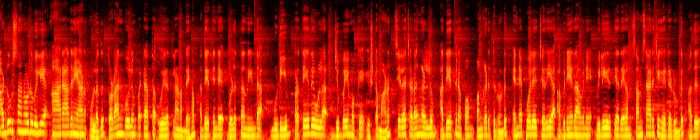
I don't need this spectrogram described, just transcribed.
അടൂർ സാനോട് വലിയ ആരാധനയാണ് ഉള്ളത്. തൊടാൻ പോലും പറ്റാത്ത ഉയരത്തിലാണ് അദ്ദേഹം. അദ്ദേഹത്തിന്റെ വെളുത്ത നീണ്ട മുടിയും പ്രത്യേകതയുള്ള ജുബയും ഒക്കെ ഇഷ്ടമാണ്. ചില ചടങ്ങുകളിലും അദ്ദേഹത്തിനൊപ്പം പങ്കെടുത്തിട്ടുണ്ട്. എന്നെ പോലെ ചെറിയ അഭിനേതാവിനെ വിലയിരുത്തി അദ്ദേഹം സംസാരിച്ച് കേട്ടിട്ടുണ്ട്. അത്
